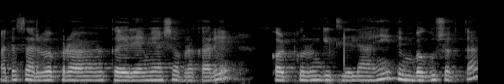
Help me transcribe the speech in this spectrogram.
आता सर्व प्र कैऱ्या मी अशा प्रकारे कट करून घेतलेल्या आहे. तुम्ही बघू शकता.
